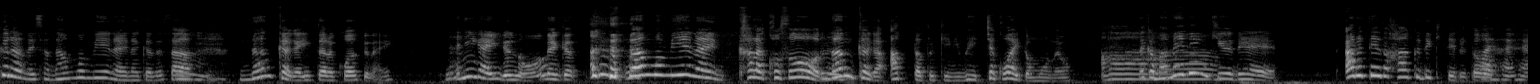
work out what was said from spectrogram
暗でさ何も見えない中でさ、なんかがいたら怖くない？うん何がいるの？なんか何も見えないからこそ、うん。なんかがあった時にめっちゃ怖いと思うのよ。あー。なんか豆電球である程度把握できてると、はいはいはいはいは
